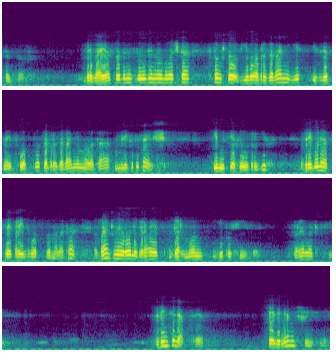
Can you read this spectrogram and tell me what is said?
птенцов. Другая особенность голубиного молочка в том, что в его образовании есть известное сходство с образованием молока млекопитающих. И у тех, и у других в регуляции производства молока важную роль играет гормон гипофиза – пролактин. Вентиляция – элемент жизни.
